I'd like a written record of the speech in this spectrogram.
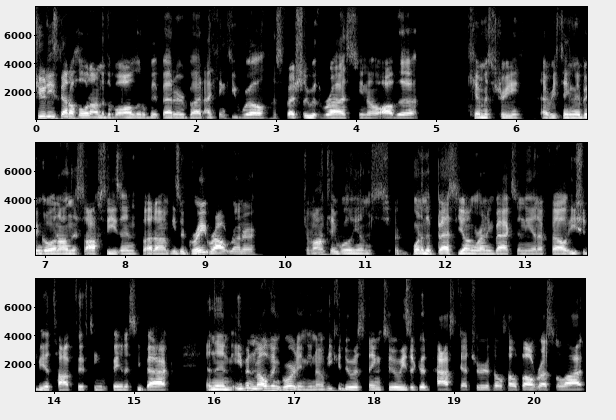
Jeudy's got to hold on to the ball a little bit better, but I think he will, especially with Russ. You know, all the chemistry, everything they've been going on this offseason. But um, he's a great route runner. Javonte Williams, one of the best young running backs in the NFL. He should be a top 15 fantasy back. And then even Melvin Gordon, you know, he could do his thing too. He's a good pass catcher. He'll help out Russ a lot.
